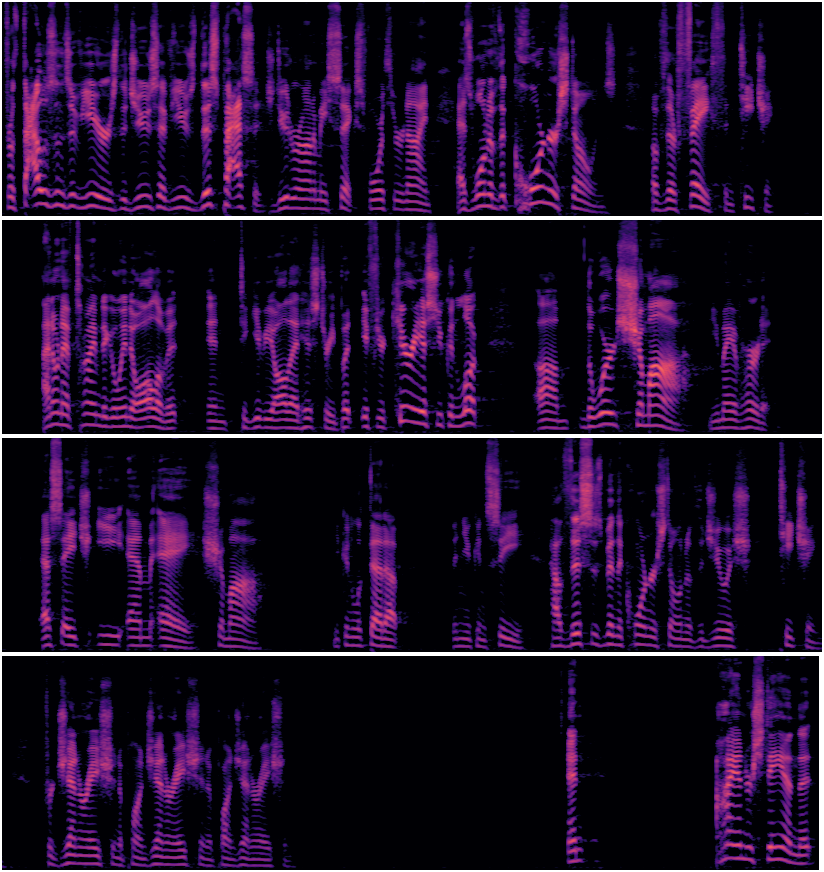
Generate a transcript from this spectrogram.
For thousands of years, the Jews have used this passage, Deuteronomy 6, 4 through 9, as one of the cornerstones of their faith and teaching. I don't have time to go into all of it and to give you all that history, but if you're curious, you can look. Um, the word Shema, you may have heard it. S H E M A, Shema. You can look that up and you can see how this has been the cornerstone of the Jewish teaching for generation upon generation upon generation. And I understand that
